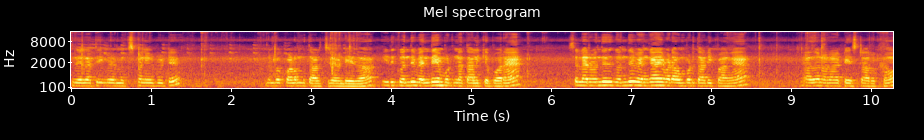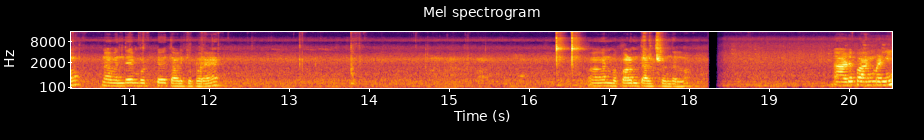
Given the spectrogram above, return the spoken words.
இது எல்லாத்தையும் மிக்ஸ் பண்ணி விட்டுட்டு நம்ம குழம்பு தாளிச்சிட வேண்டியது தான் இதுக்கு வந்து வெந்தயம் போட்டு நான் தாளிக்க போகிறேன் சிலர் வந்து இதுக்கு வந்து வெங்காய வடகம் போட்டு தாளிப்பாங்க. அதுவும் நல்லா டேஸ்ட்டாக இருக்கும். நான் வெந்தயம் போட்டு தாளிக்க போகிறேன் வாங்க நம்ம குழம்பு தாளிச்சு வந்துடலாம். நான் அடுப்பு ஆன் பண்ணி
